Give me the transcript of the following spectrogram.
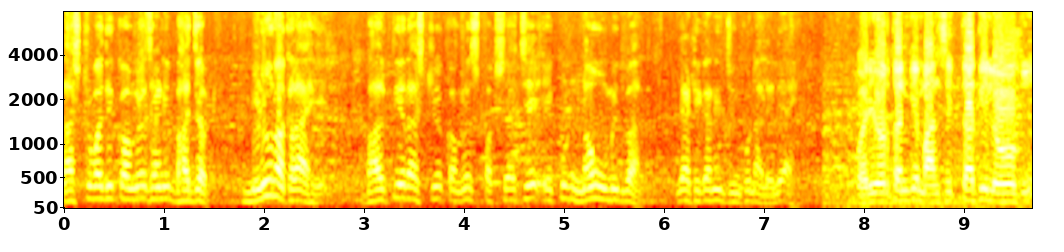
राष्ट्रवादी काँग्रेस आणि भाजप मिळून अकरा आहे. भारतीय राष्ट्रीय काँग्रेस पक्षाचे एकूण नऊ उमेदवार या ठिकाणी जिंकून आलेले आहे. परिवर्तन की मानसिकता थी लोगों की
